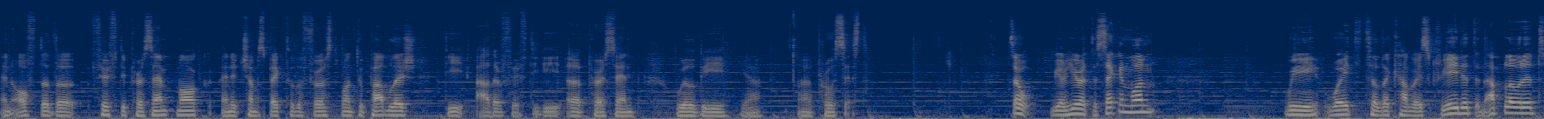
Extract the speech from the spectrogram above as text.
and after the 50% mark and it jumps back to the first one to publish the other 50% uh, percent will be yeah uh, processed. So we are here at the second one. We wait till the cover is created and uploaded.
